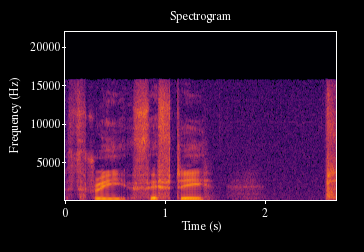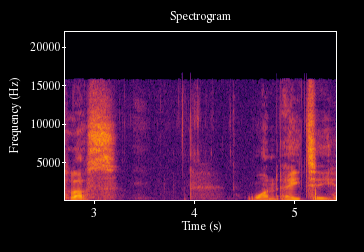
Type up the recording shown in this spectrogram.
350 plus 180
